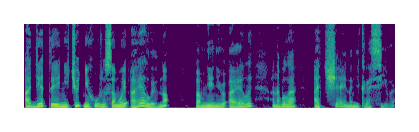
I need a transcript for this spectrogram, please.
одетая ничуть не хуже самой Аэллы, но, по мнению Аэллы, она была отчаянно некрасива.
